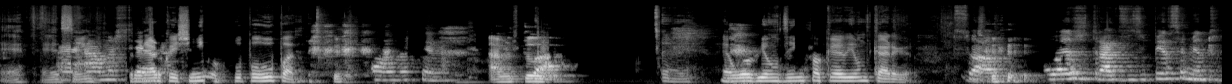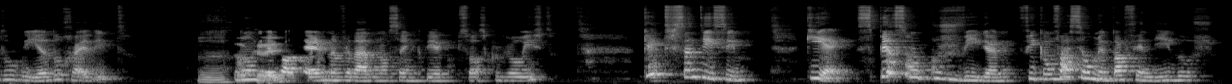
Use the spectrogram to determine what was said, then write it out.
É, é assim. umas Treinar o queixinho, upa upa. Há uma cena. Abre tudo. É, é o aviãozinho, só que é avião de carga. Pessoal, hoje trago-vos o pensamento do dia do Reddit. Ah, De um Ok. dia qualquer, na verdade, não sei em que dia que o pessoal escreveu isto. Que é interessantíssimo. Que é, se pensam que os vegan ficam facilmente ofendidos,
